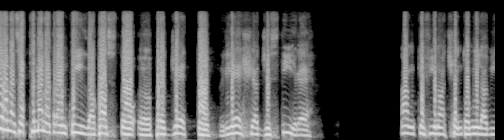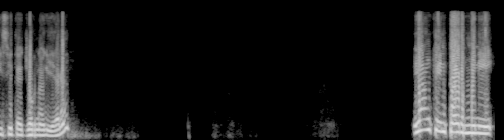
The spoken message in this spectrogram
In una settimana tranquilla questo uh, progetto riesce a gestire anche fino a 100.000 visite giornaliere. E anche in termini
